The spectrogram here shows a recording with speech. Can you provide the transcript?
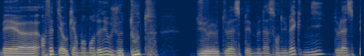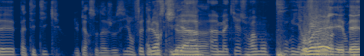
Mais euh, en fait, il y a aucun moment donné où je doute. Du- de l'aspect menaçant du mec, ni de l'aspect pathétique du personnage aussi, en fait. Alors qu'il a un, un maquillage vraiment pourri. hein, Ouais, mais,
